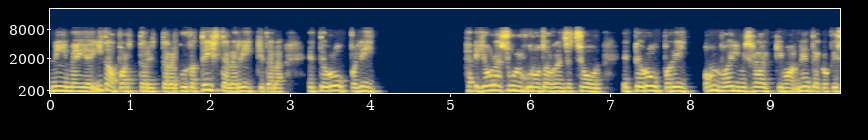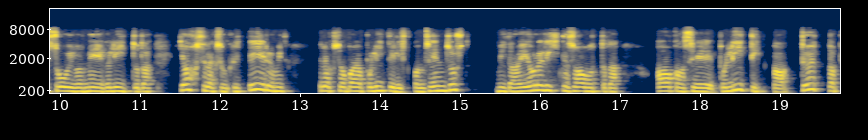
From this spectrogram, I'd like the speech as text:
nii meie idapartneritele kui ka teistele riikidele, et Euroopa Liit ei ole sulgunud organisatsioon, et Euroopa Liit on valmis rääkima nendega, kes soovivad meiega liituda. jah, selleks on kriteeriumid, selleks on vaja poliitilist konsensust, mida ei ole lihtne saavutada, aga see poliitika töötab,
